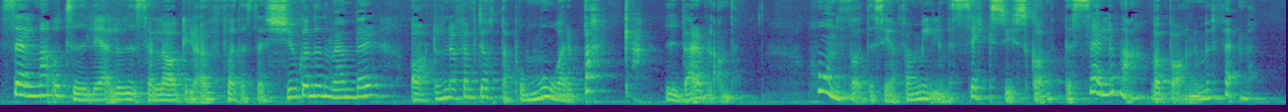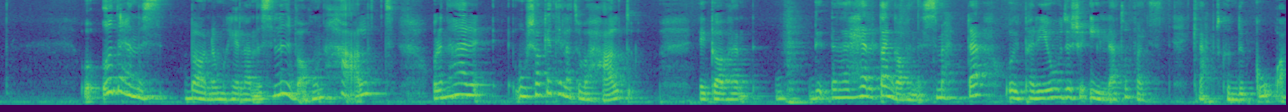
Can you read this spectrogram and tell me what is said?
Selma Ottilia Lovisa Lagerlöf föddes den 20 november 1858 på Mårbacka i Värmland. Hon föddes i en familj med sex syskon där Selma var barn nummer fem. Och under hennes barndom och hela hennes liv var hon halt. Och den här orsaken till att hon var halt gav henne, den här hältan gav henne smärta och i perioder så illa att hon faktiskt knappt kunde gå.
